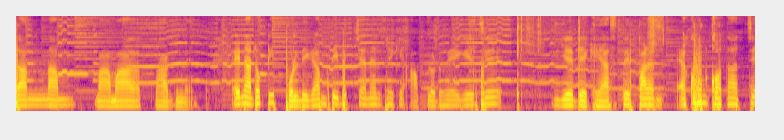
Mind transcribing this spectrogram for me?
যার নাম মামার ভাগ্নে। এই নাটকটি পল্লিগ্রাম টিভি চ্যানেল থেকে আপলোড হয়ে গেছে। গিয়ে দেখে আসতে পারেন। এখন কথা হচ্ছে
